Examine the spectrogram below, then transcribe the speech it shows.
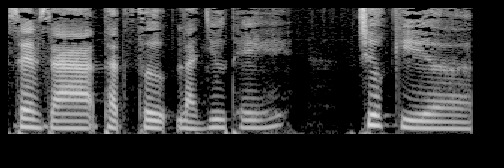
xem ra thật sự là như thế. Trước kia...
